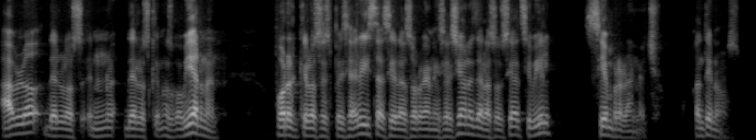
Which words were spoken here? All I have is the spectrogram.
hablo de los, de los que nos gobiernan, porque los especialistas y las organizaciones de la sociedad civil siempre lo han hecho. Continuamos.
